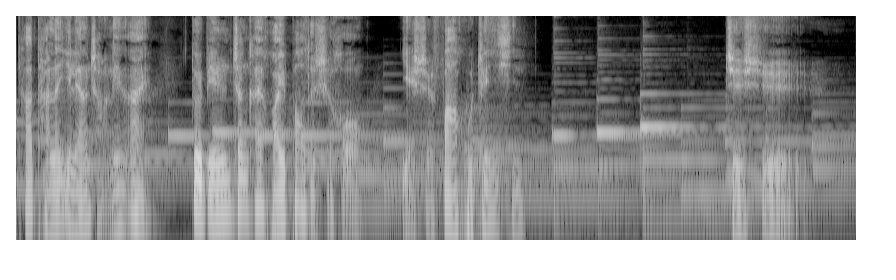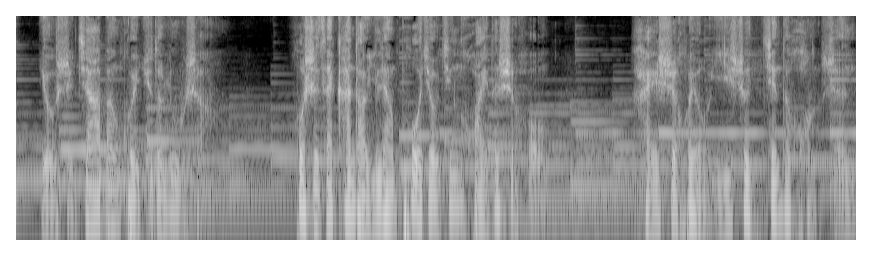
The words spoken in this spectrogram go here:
他谈了一两场恋爱，对别人张开怀抱的时候。也是发乎真心，只是有时加班回去的路上，或是在看到一辆破旧京怀的时候，还是会有一瞬间的恍神，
